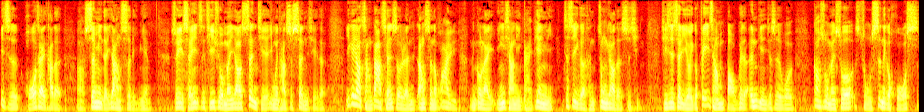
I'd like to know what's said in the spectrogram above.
一直活在他的啊生命的样式里面。所以神一直提醒我们要圣洁，因为他是圣洁的。一个要长大成熟的人，让神的话语能够来影响你、改变你，这是一个很重要的事情。其实这里有一个非常宝贵的恩典，就是我告诉我们说，主是那个活石，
